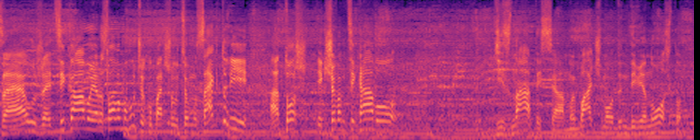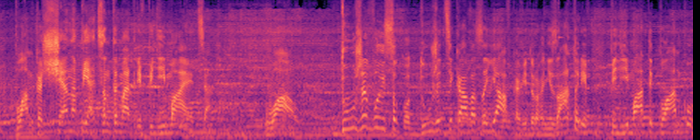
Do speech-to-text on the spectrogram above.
це вже цікаво. Ярослава Могучих уперше у цьому секторі. А тож, якщо вам цікаво дізнатися, ми бачимо 1,90. Планка ще на 5 сантиметрів підіймається. Вау! Дуже високо, дуже цікава заявка від організаторів підіймати планку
